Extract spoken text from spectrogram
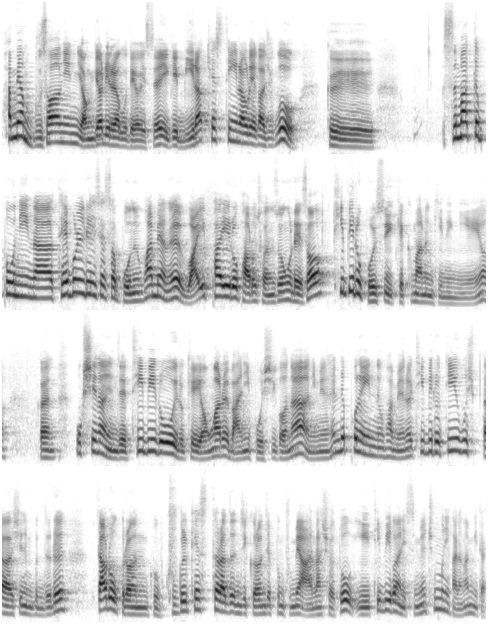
화면 무선인 연결이라고 되어 있어요. 이게 Miracasting이라고 해가지고 그 스마트폰이나 태블릿에서 보는 화면을 와이파이로 바로 전송을 해서 TV로 볼 수 있게끔 하는 기능이에요. 그러니까 혹시나 이제 TV로 이렇게 영화를 많이 보시거나 아니면 핸드폰에 있는 화면을 TV로 띄우고 싶다 하시는 분들은 따로 그런 그 구글 캐스트라든지 그런 제품 구매 안 하셔도 이 TV가 있으면 충분히 가능합니다.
